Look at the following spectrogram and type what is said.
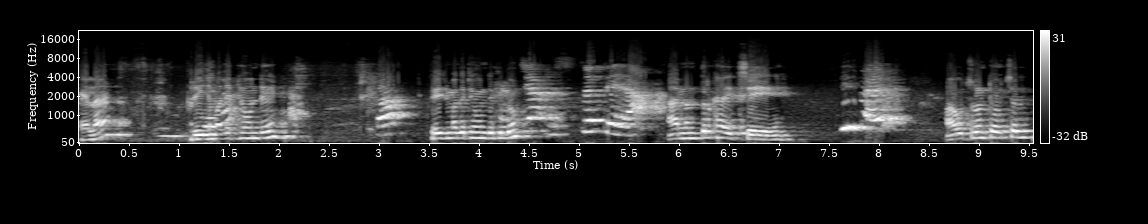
ह्याला फ्रीजमध्ये ठेवून दे. फ्रीजमध्ये ठेवून दे पिलो हा नंतर खायचे. हा उचलून ठेव चल.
